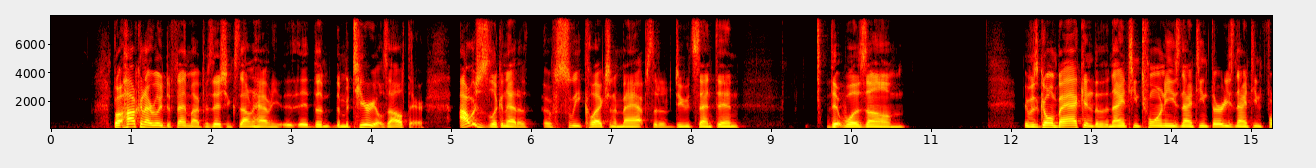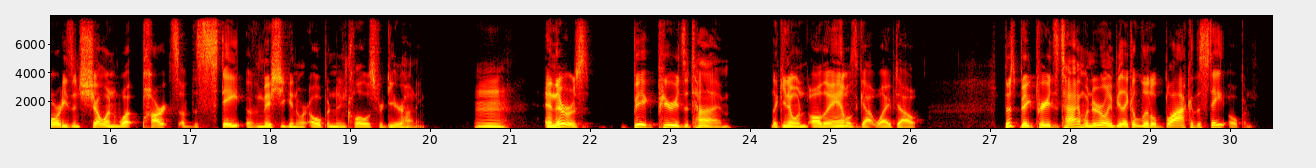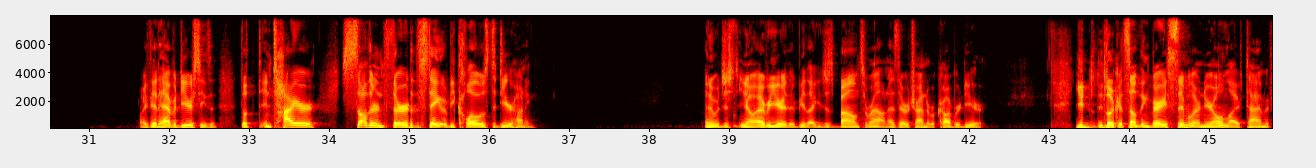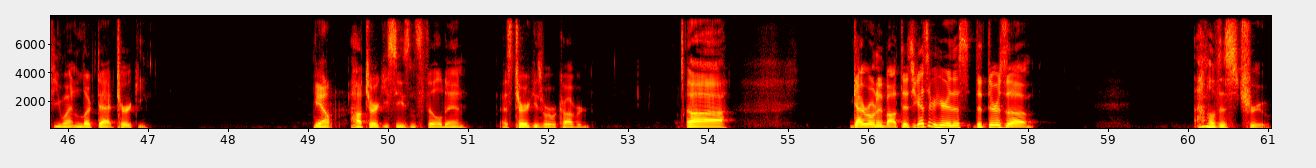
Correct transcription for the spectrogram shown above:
But how can I really defend my position? Because I don't have any it, it- the the materials out there. I was just looking at a, a sweet collection of maps that a dude sent in. That was um, it was going back into the 1920s, 1930s, 1940s, and showing what parts of the state of Michigan were open and closed for deer hunting. Mm. And there was big periods of time, like you know when all the animals got wiped out. There's big periods of time when there'd only be like a little block of the state open. Like they'd have a deer season. The entire southern third of the state would be closed to deer hunting. And it would just, you know, every year they'd be like just bounce around as they were trying to recover deer. You'd look at something very similar in your own lifetime if you went and looked at turkey Yeah. how turkey seasons filled in as turkeys were recovered. Uh, guy wrote in about this. You guys ever hear this? That there's a, I don't know if this is true.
